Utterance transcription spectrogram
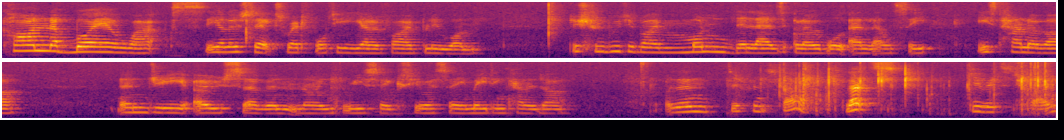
carnauba wax, yellow 6, red 40, yellow 5, blue 1. Distributed by Mondelez Global LLC, East Hanover, NJ 07936 USA, made in Canada. And then different stuff. Let's give it a try.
